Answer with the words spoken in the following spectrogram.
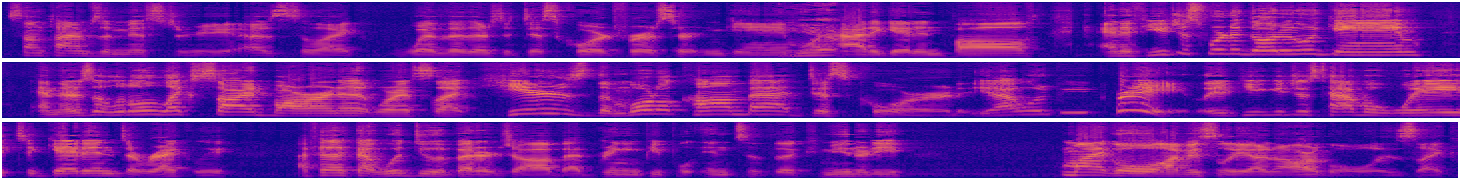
sometimes a mystery as to like whether there's a Discord for a certain game or how to get involved. And if you just were to go to a game and there's a little like sidebar in it where it's like, here's the Mortal Kombat Discord, yeah, that would be great if you could just have a way to get in directly. I feel like that would do a better job at bringing people into the community. My goal, obviously, and our goal is like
